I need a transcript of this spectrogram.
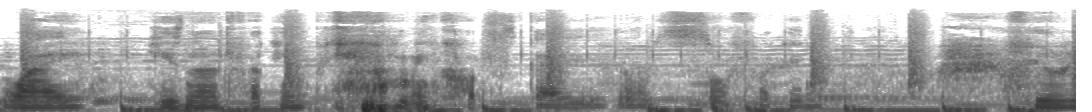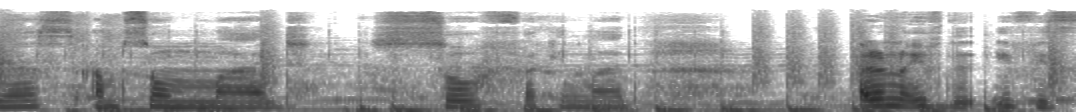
why he's not fucking picking up my calls guys. I'm so fucking furious. I'm so mad. So fucking mad I don't know if the if it's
